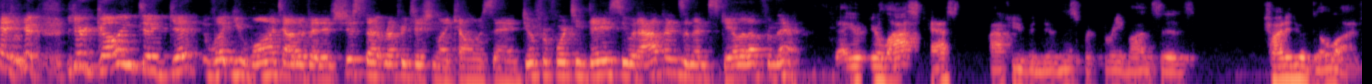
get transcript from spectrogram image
you're, you're, going to get what you want out of it. It's just that repetition, like Kelland was saying. Do it for 14 days, see what happens, and then scale it up from there. Yeah, your, your last test after you've been doing this for three months is try to do a go live.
